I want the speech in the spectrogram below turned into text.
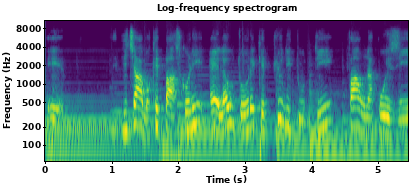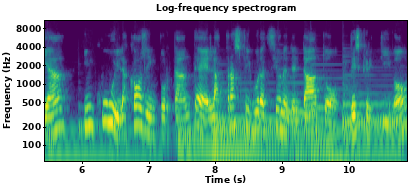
e diciamo che Pascoli è l'autore che più di tutti fa una poesia in cui la cosa importante è la trasfigurazione del dato descrittivo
